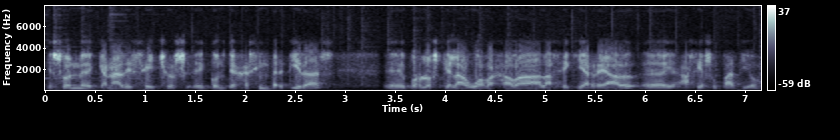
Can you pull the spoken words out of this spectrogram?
que son eh, canales hechos eh, con tejas invertidas por los que el agua bajaba a la acequia real hacia su patio.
